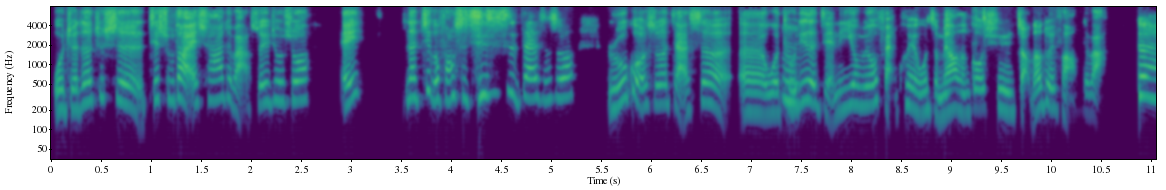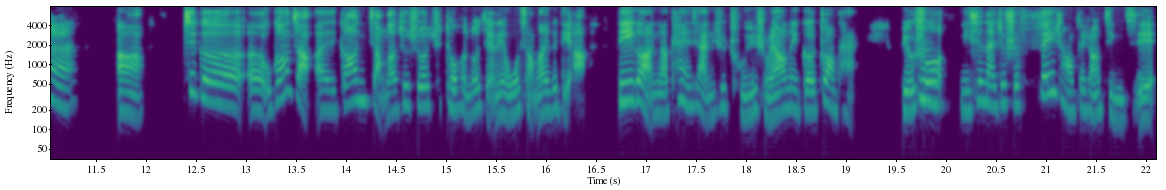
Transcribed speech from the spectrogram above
我觉得就是接触不到 HR，对吧？所以就是说，哎，那这个方式 其实是在是说，如果说假设呃我投递的简历又没有反馈，我怎么样能够去找到对方，对吧？对啊，这个呃我刚刚讲，哎，刚刚你讲到就是说去投很多简历，我想到一个点啊，第一个你要看一下你是处于什么样的一个状态，比如说你现在就是非常非常紧急，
